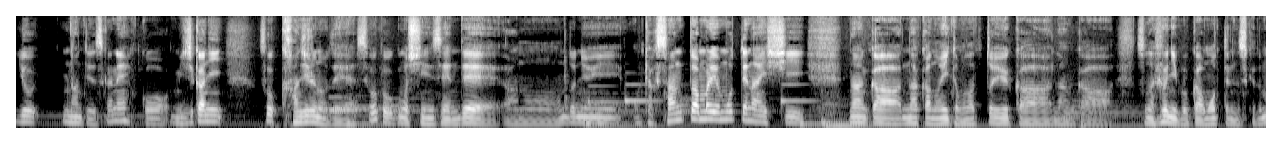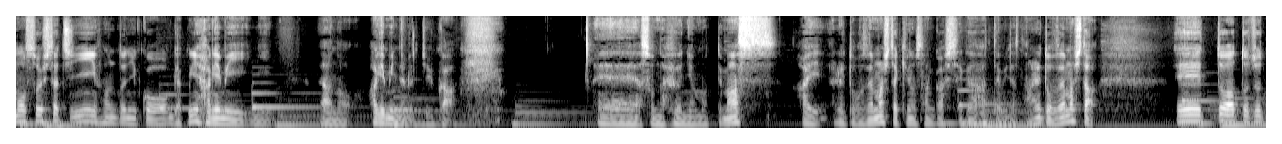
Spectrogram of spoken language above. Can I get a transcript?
よなんていうんですかね、こう、身近にすごく感じるので、すごく僕も新鮮で、あの、本当にお客さんとあんまり思ってないし、なんか仲のいい友達というか、なんか、そんな風に僕は思ってるんですけども、そういう人たちに本当にこう、逆に励みに、あの、励みになるっていうか、えー、そんな風に思ってます。はい、ありがとうございました。昨日参加してくださった皆さんありがとうございました。えー、っと、あとちょっ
